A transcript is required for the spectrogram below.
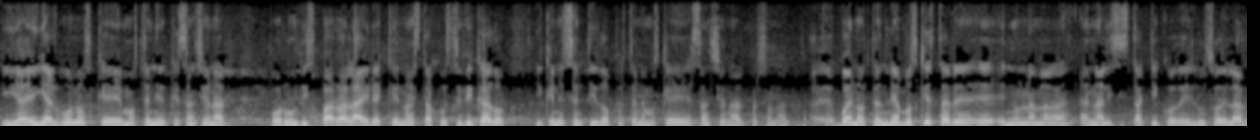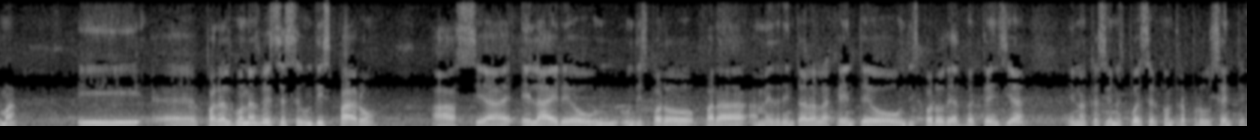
Y hay algunos que hemos tenido que sancionar por un disparo al aire que no está justificado y que en ese sentido pues tenemos que sancionar al personal. Eh, bueno, tendríamos que estar eh, en un análisis táctico del uso del arma y eh, para algunas veces un disparo hacia el aire o un, disparo para amedrentar a la gente o un disparo de advertencia en ocasiones puede ser contraproducente.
